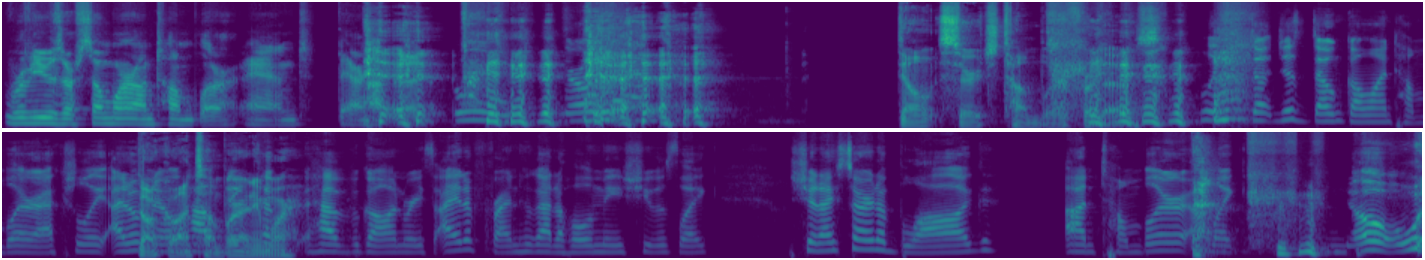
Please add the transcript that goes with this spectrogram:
reviews are somewhere on Tumblr, and they are not good. Ooh, throw. Don't search Tumblr for those. Please don't, just don't go on Tumblr. Actually, I don't, Don't know go on how Tumblr things have- anymore. Have, gone recently. I had a friend who got a hold of me. She was like, "Should I start a blog on Tumblr?" I'm like, "No."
